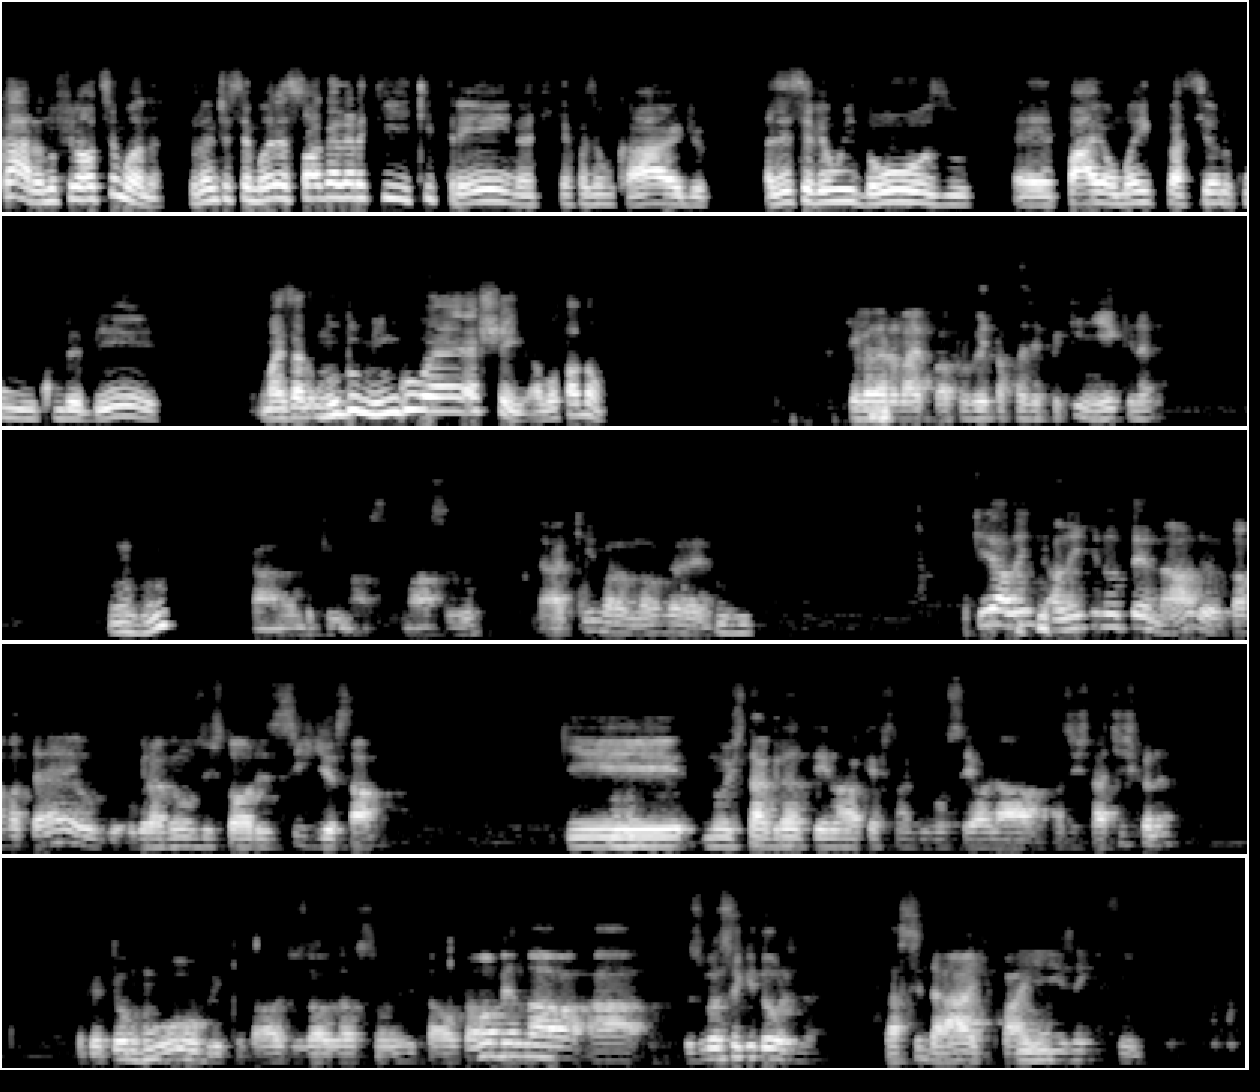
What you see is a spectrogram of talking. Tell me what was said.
Cara, no final de semana. Durante a semana é só a galera que, que treina, que quer fazer um cardio. Às vezes você vê um idoso, é, pai ou mãe passeando com, com bebê. Mas no domingo é, é cheio, é lotadão. Porque a galera vai aproveitar para fazer piquenique, né? Uhum. Caramba, que massa. Massa, viu? Aqui em Maranova é. Uhum. Aqui, além, além de não ter nada, eu tava até. Eu, eu gravei uns stories esses dias, sabe? Que uhum. no Instagram tem lá a questão de você olhar as estatísticas, né? Saber teu uhum. público, tal, as visualizações e tal. Eu tava vendo lá a, os meus seguidores, né? Da cidade, país, uhum. enfim.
